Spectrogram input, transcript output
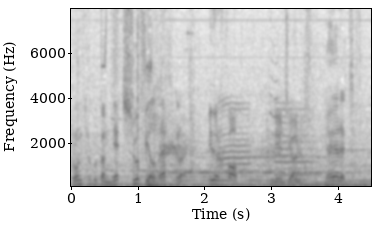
Grondtroepe kan net soveel reg kry. In ieder geval, hierdie is joune. Jy het dit.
